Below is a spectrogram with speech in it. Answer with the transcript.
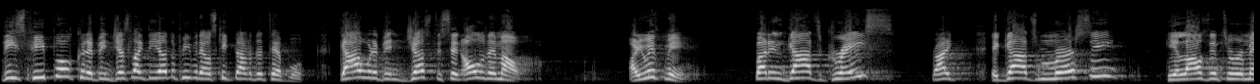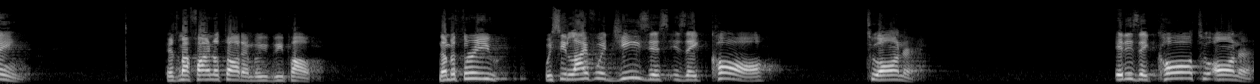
These people could have been just like the other people that was kicked out of the temple. God would have been just to send all of them out. Are you with me? But in God's grace, right, in God's mercy, He allows them to remain. Here's my final thought, and we'll be pau. Number three, we see life with Jesus is a call to honor. It is a call to honor.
